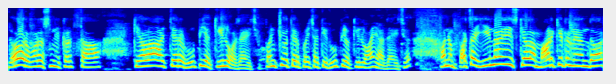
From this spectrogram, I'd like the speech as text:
દર વર્ષની કરતાં કેળા અત્યારે રૂપિયા કિલો જાય છે. પંચોતેર પૈસાથી રૂપિયા કિલો અહીંયા જાય છે. અને પાછા એના જ કેળા માર્કેટની અંદર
